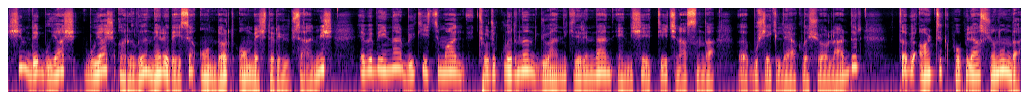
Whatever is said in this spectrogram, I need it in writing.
şimdi bu yaş bu yaş aralığı neredeyse 14-15'lere yükselmiş. Ebeveynler büyük ihtimal çocuklarının güvenliklerinden endişe ettiği için aslında e, bu şekilde yaklaşıyorlardır. Tabi artık popülasyonun da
